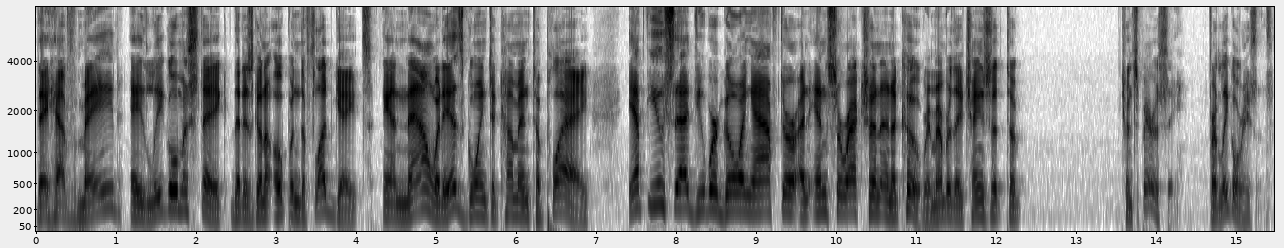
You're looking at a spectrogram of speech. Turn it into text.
they have made a legal mistake that is going to open the floodgates. And now it is going to come into play. If you said you were going after an insurrection and a coup, remember they changed it to conspiracy for legal reasons.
